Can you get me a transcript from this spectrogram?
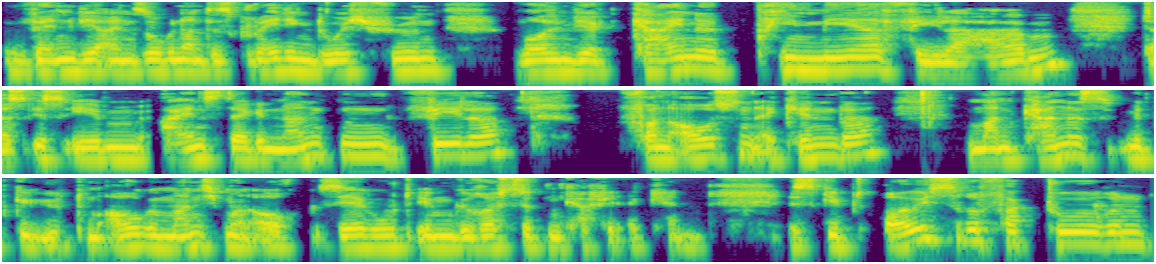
wenn wir ein sogenanntes Grading durchführen, wollen wir keine Primärfehler haben. Das ist eben eins der genannten Fehler von außen erkennbar. Man kann es mit geübtem Auge manchmal auch sehr gut im gerösteten Kaffee erkennen. Es gibt äußere Faktoren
